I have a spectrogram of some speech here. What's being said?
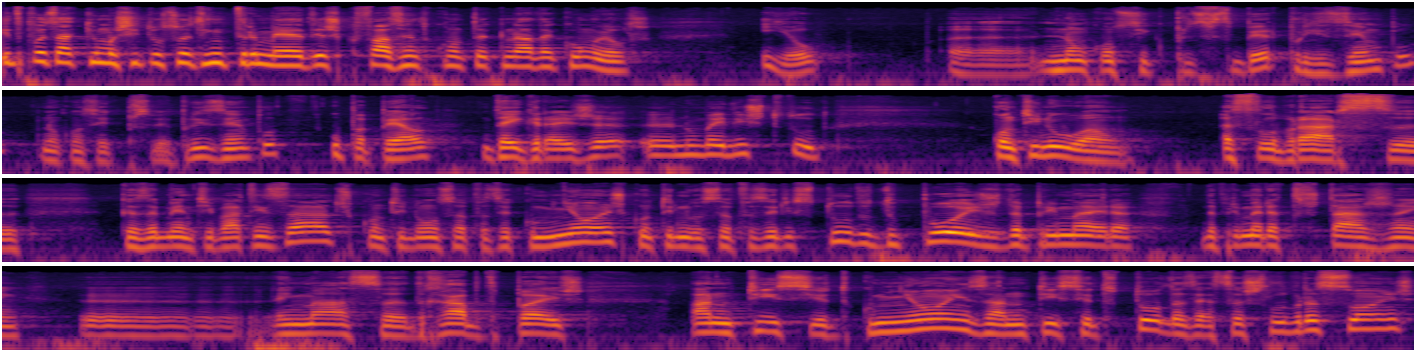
E depois há aqui umas situações intermédias que fazem de conta que nada é com eles. E eu uh, não consigo perceber, por exemplo, não consigo perceber, por exemplo, o papel da Igreja uh, no meio disto tudo. Continuam a celebrar-se casamentos e batizados, continuam-se a fazer comunhões, continuam-se a fazer isso tudo. Depois da primeira, da primeira testagem uh, em massa de rabo de peixe, há notícia de comunhões, há notícia de todas essas celebrações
